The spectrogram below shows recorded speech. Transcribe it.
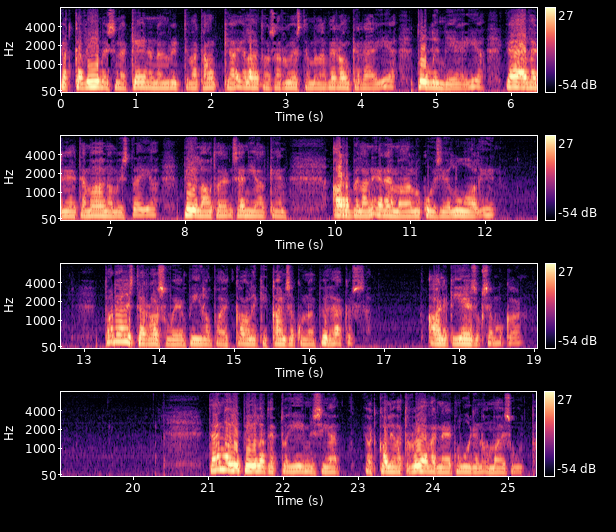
jotka viimeisenä keinona yrittivät hankkia elantonsa ryöstämällä veronkeräjiä, tullimiehiä ja äveriäitä maanomistajia, piilauten sen jälkeen Arbelan erämaan lukuisiin luoliin. Todellisten rosvojen piilopaikka olikin kansakunnan pyhäkössä, ainakin Jeesuksen mukaan. Tänne oli piilotettu ihmisiä, jotka olivat ryövänneet muiden omaisuutta.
